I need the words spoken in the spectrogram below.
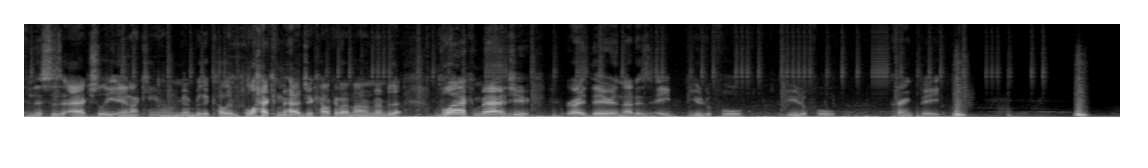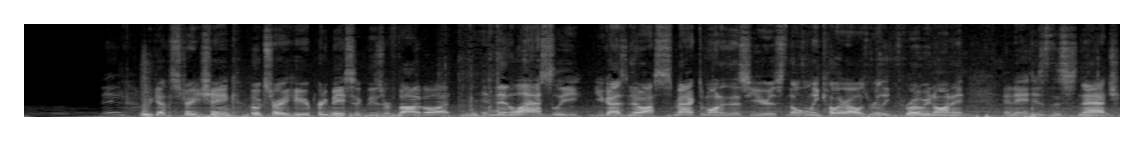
and this is actually in, I can't even remember the color, Black Magic. How could I not remember that? Black Magic right there, and that is a beautiful, beautiful crankbait. Then we got the straight shank hooks right here pretty basic these are 5 aught and then lastly you guys know i smacked them on it this year it's the only color i was really throwing on it and it is the Snatch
